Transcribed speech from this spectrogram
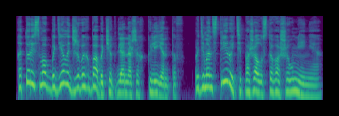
который смог бы делать живых бабочек для наших клиентов. Продемонстрируйте, пожалуйста, ваше умение.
